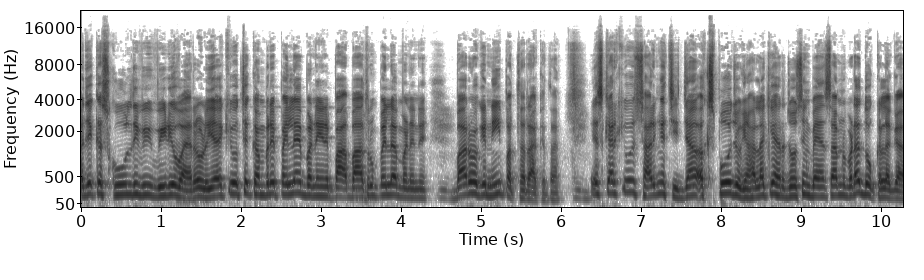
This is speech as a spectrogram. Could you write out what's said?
ਅੱਜ ਇੱਕ ਸਕੂਲ ਦੀ ਵੀ ਵੀਡੀਓ ਵਾਇਰਲ ਹੋਈ ਹੈ ਕਿ ਉੱਥੇ ਕਮਰੇ ਪਹਿਲਾਂ ਹੀ ਬਣੇ ਨੇ ਬਾਥਰੂਮ ਪਹਿਲਾਂ ਬਣੇ ਨੇ। ਬਾਹਰੋਂ ਅੱਗੇ ਨਹੀਂ ਪੱਥਰ ਰੱਖਤਾ। ਇਸ ਕਰਕੇ ਉਹ ਸਾਰੀਆਂ ਚੀਜ਼ਾਂ ਐਕਸਪੋਜ਼ ਹੋ ਗਈਆਂ। ਹਾਲਾਂਕਿ ਹਰਜੋਤ ਸਿੰਘ ਬੈਂਸ ਸਾਹਿਬ ਨੂੰ ਬੜਾ ਦੁੱਖ ਲੱਗਾ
